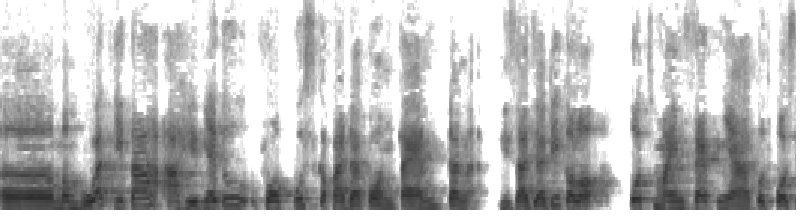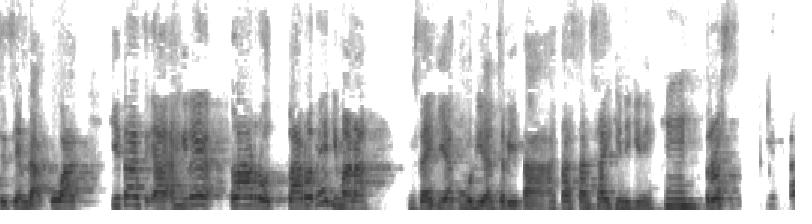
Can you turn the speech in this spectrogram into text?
eh, membuat kita akhirnya itu fokus kepada konten dan bisa jadi kalau coach mindsetnya, coach posisi tidak kuat, kita akhirnya larut. Larutnya gimana? Misalnya dia kemudian cerita, atasan saya gini-gini. Hmm. Terus kita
